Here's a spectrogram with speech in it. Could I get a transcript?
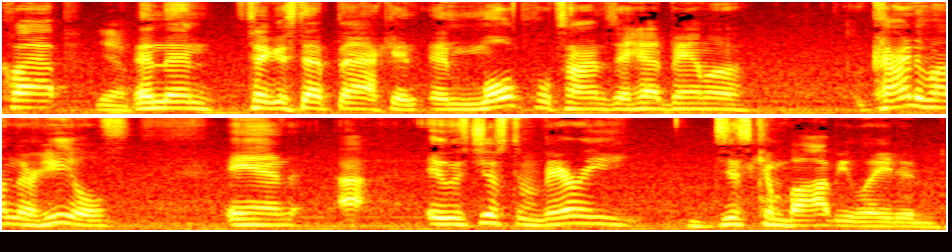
clap, Yeah. and then take a step back. And, and multiple times they had Bama kind of on their heels, and uh, it was just a very discombobulated. Group.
